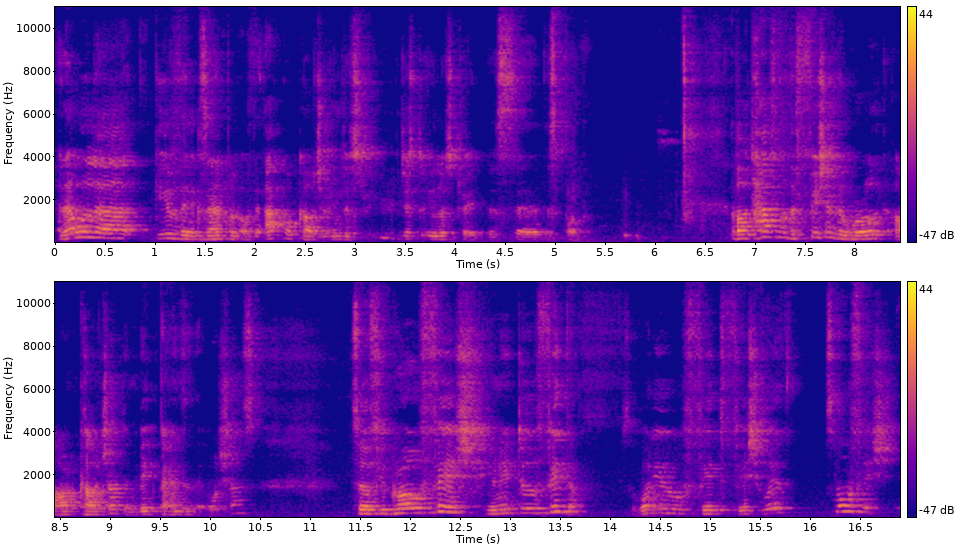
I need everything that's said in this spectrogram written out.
And I will uh, give the example of the aquaculture industry just to illustrate this, uh, this problem. About half of the fish in the world are cultured in big pens in the oceans. So if you grow fish, you need to feed them. So what do you feed fish with? Small fish.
